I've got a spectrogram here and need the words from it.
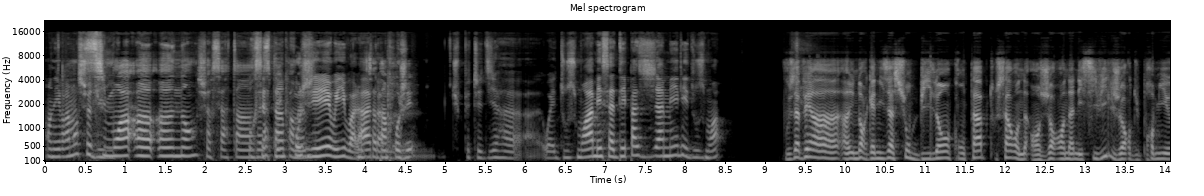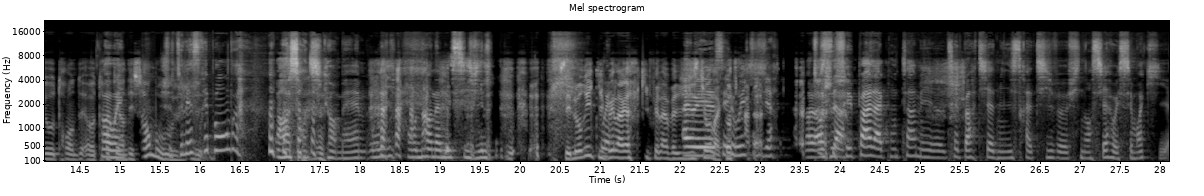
on est vraiment sur 6 mois, un, un, an sur certains Pour certains projets, oui, voilà. certains projets tu peux te dire euh, ouais 12 mois, mais ça dépasse jamais les 12 mois. Vous avez un, une organisation bilan comptable, tout ça, en, en, genre en année civile, genre du 1er au, 30, au 31 ah ouais. décembre Je te laisse répondre. Ah, oh, dit quand même. Oui, on est en année civile. C'est Laurie qui, ouais. fait la, qui fait la gestion. Ah ouais, c'est Laurie qui gère. Alors, je ne fais pas la compta, mais euh, cette partie administrative, euh, financière, oui, c'est moi qui. Euh,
